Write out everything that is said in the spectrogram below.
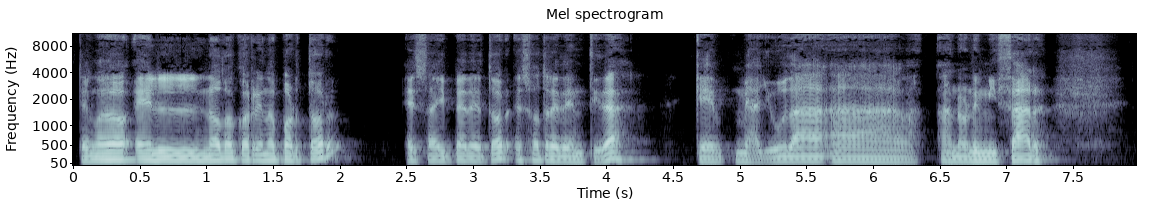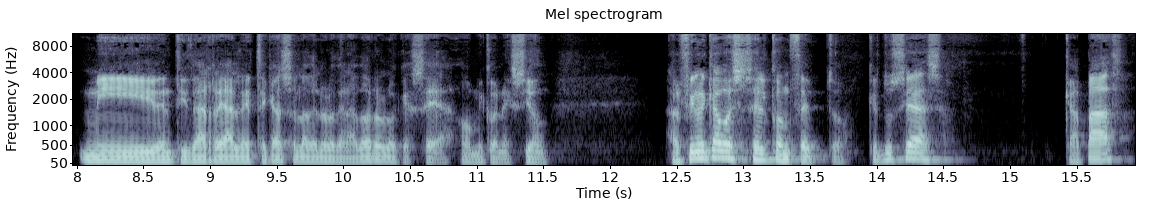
Tengo el nodo corriendo por Tor, esa IP de Tor es otra identidad que me ayuda a anonimizar mi identidad real, en este caso la del ordenador o lo que sea, o mi conexión. Al fin y al cabo, ese es el concepto, que tú seas capaz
